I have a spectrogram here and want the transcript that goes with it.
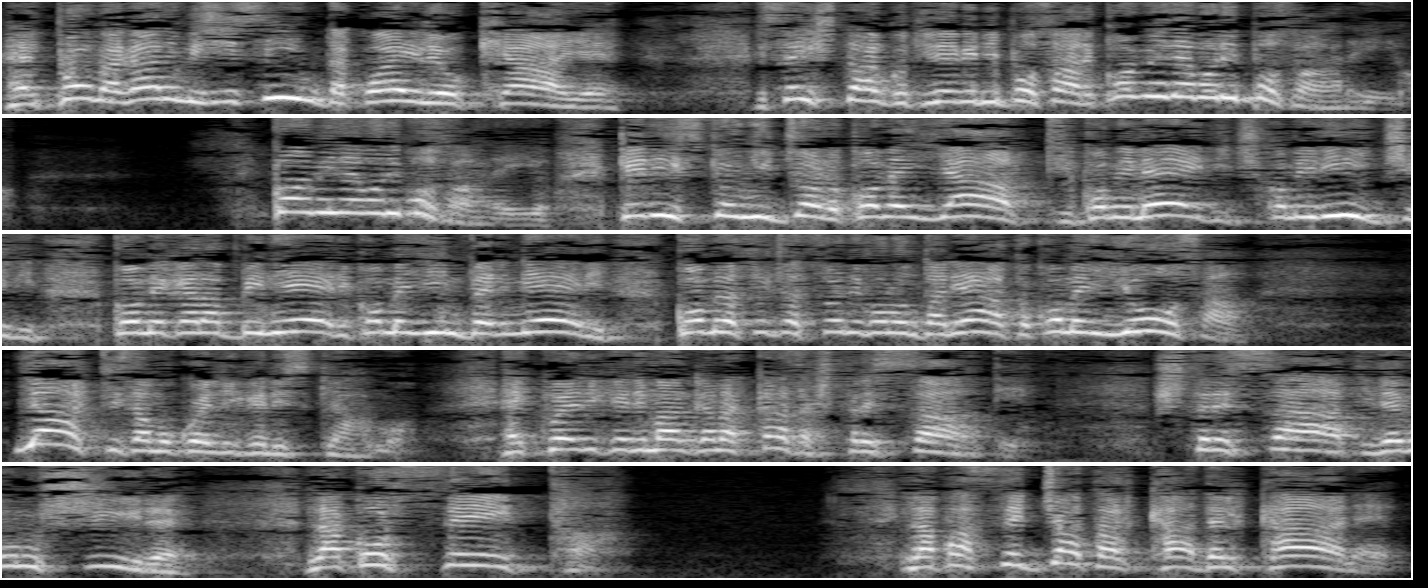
E poi magari mi si sindaco, hai le occhiaie, sei stanco, ti devi riposare, come mi devo riposare io? Come mi devo riposare io? Che rischio ogni giorno, come gli altri, come i medici, come i vigili, come i carabinieri, come gli infermieri, come le associazioni di volontariato, come gli OSA. Gli altri siamo quelli che rischiamo. E quelli che rimangono a casa stressati. Stressati, devono uscire. La corsetta la passeggiata del cane.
